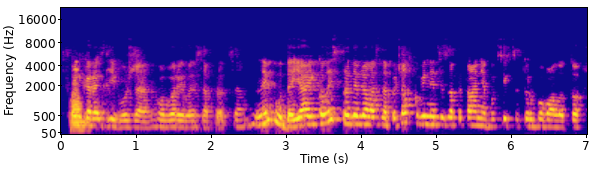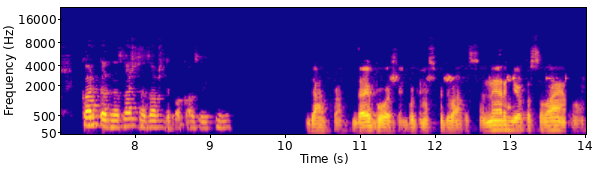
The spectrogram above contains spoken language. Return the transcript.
скільки Правда. разів вже говорилося про це. Не буде. Я і колись продивлялась на початку війни це запитання, бо всіх це турбувало, то карти однозначно завжди показують ні. Дякую. Дай Боже, будемо сподіватися. Енергію посилаємо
